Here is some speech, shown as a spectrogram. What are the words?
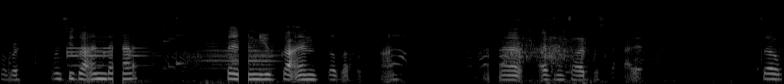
clover. Once you've gotten that, then you've gotten the leprechaun. Uh, I think I just got it. So,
